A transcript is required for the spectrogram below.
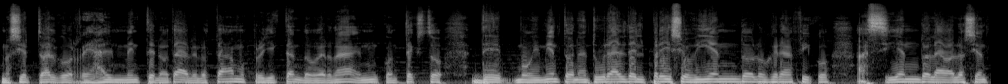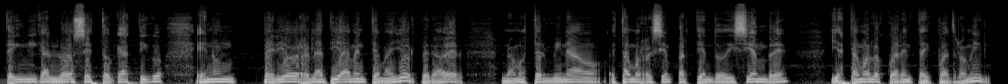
¿no es cierto?, algo realmente notable. Lo estábamos proyectando, ¿verdad?, en un contexto de movimiento natural del precio, viendo los gráficos, haciendo la evaluación técnica, los estocásticos en un periodo relativamente mayor, pero a ver, no hemos terminado, estamos recién partiendo diciembre y estamos a los 44 mil.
